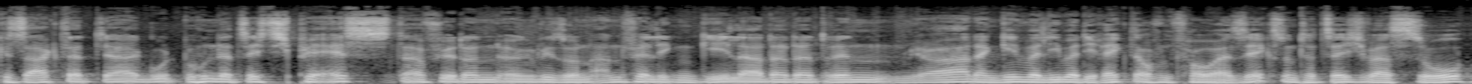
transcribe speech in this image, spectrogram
gesagt hat, ja gut, 160 PS, dafür dann irgendwie so einen anfälligen G-Lader da drin, ja, dann gehen wir lieber direkt auf den VR6 und tatsächlich war es so,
